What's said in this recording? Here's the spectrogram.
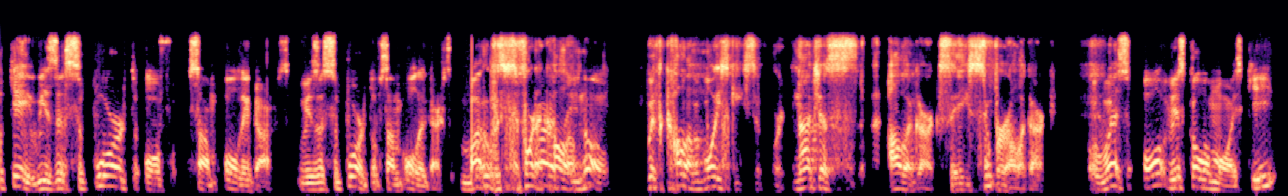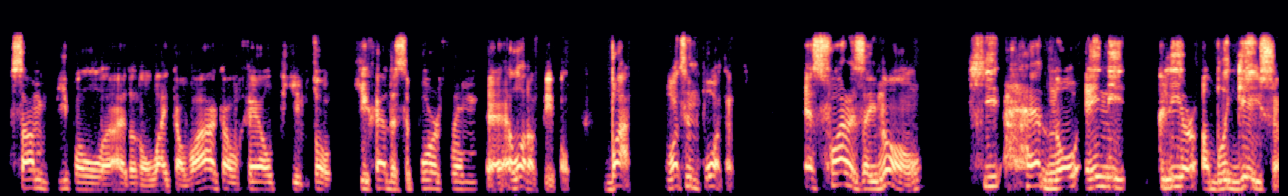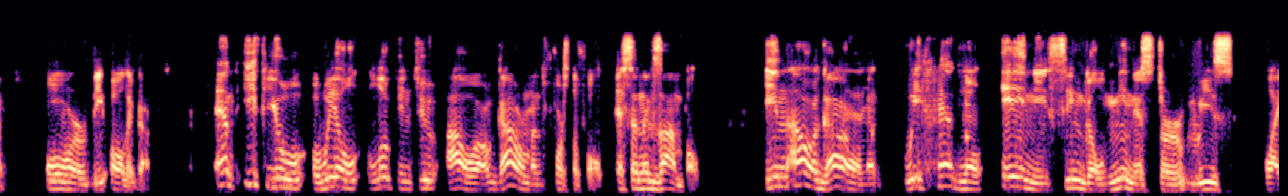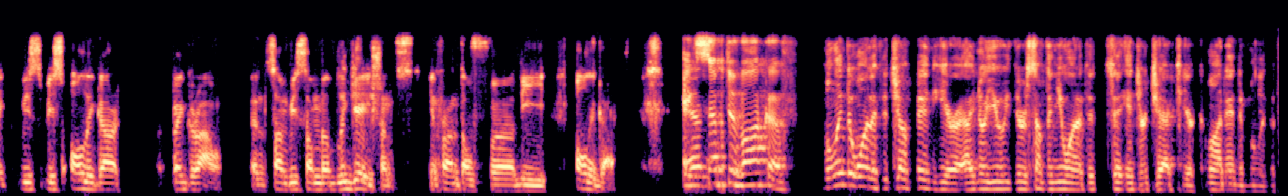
okay with the support of some oligarchs, with the support of some oligarchs. But With support of as know, With Kolomoisky support, not just oligarchs, a super oligarch. with all with Kolomoisky, some people I don't know, like Avakov, helped him. So he had the support from uh, a lot of people. But what's important, as far as I know, he had no any clear obligations over the oligarchs. And if you will look into our government, first of all, as an example, in our government, we had no any single minister with like with, with oligarch background and some with some obligations in front of uh, the oligarchs. And- Except Avakov. Melinda wanted to jump in here. I know you. There's something you wanted to, to interject here. Come on in, Melinda.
